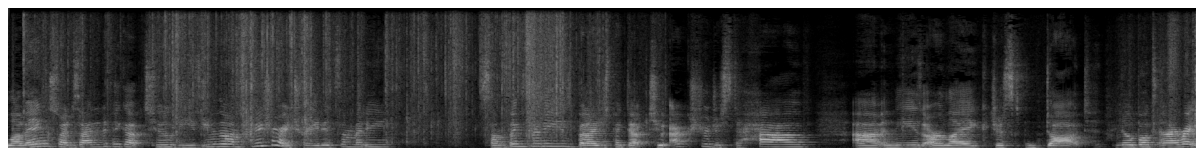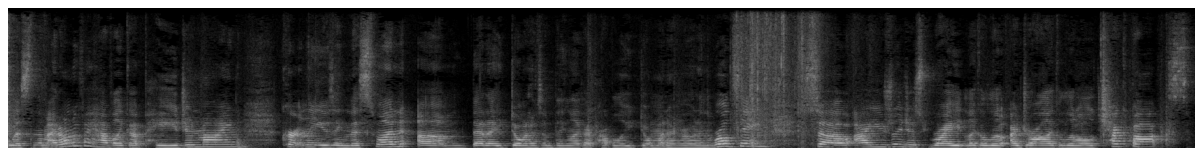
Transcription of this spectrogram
loving. So I decided to pick up two of these, even though I'm pretty sure I traded somebody something for these, but I just picked up two extra just to have. Um, and these are like just dot notebooks and I write lists in them. I don't know if I have like a page in mind currently using this one um, that I don't have something like I probably don't want everyone in the world seeing. So I usually just write like a little, I draw like a little checkbox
